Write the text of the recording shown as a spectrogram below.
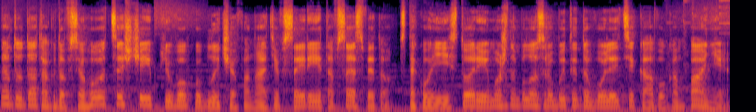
На додаток до всього, це ще й плювок обличчя фанатів серії та всесвіту. З такої історії можна було зробити доволі цікаву кампанію,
